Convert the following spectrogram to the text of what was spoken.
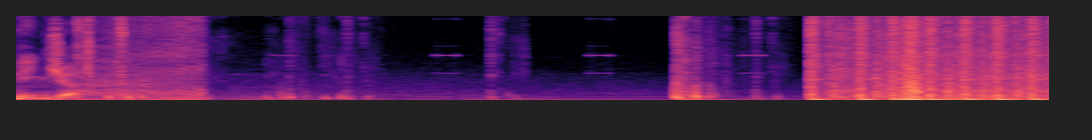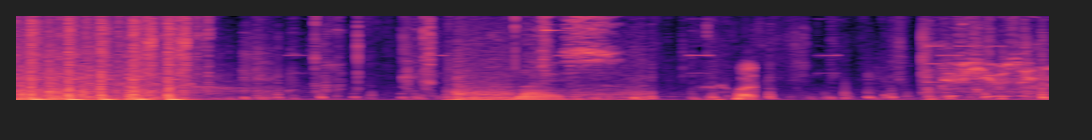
Ninja. Nice. What? Defusing.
